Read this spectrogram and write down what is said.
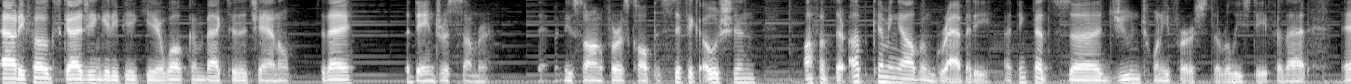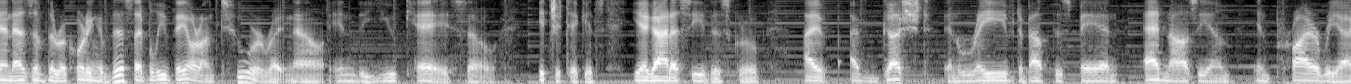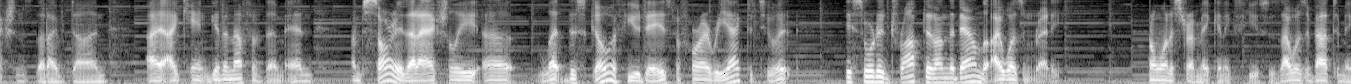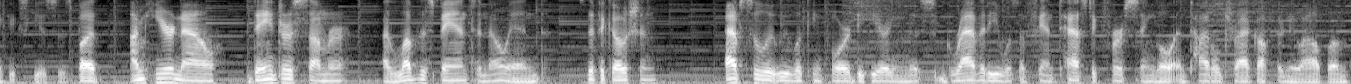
Howdy folks, Gaijin Guinea Pig here. Welcome back to the channel. Today, The Dangerous Summer. They have a new song first called Pacific Ocean off of their upcoming album Gravity. I think that's uh, June 21st, the release date for that. And as of the recording of this, I believe they are on tour right now in the UK. So get your tickets. You gotta see this group. I've, I've gushed and raved about this band ad nauseum in prior reactions that I've done. I, I can't get enough of them. And I'm sorry that I actually uh, let this go a few days before I reacted to it. They sort of dropped it on the download. I wasn't ready. I don't want to start making excuses. I was about to make excuses, but I'm here now. Dangerous Summer. I love this band to no end. Pacific Ocean. Absolutely looking forward to hearing this. Gravity was a fantastic first single and title track off their new album.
